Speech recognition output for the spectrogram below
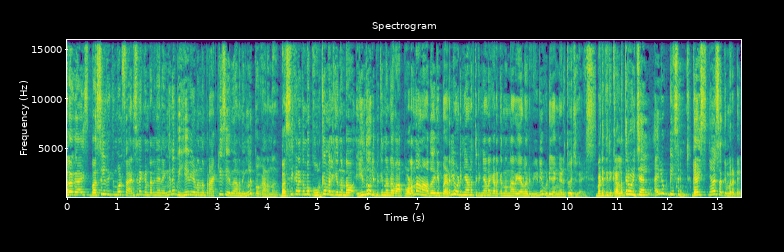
ഹലോ ഗായ്സ് ബസ്സിലിരിക്കുമ്പോൾ ഫാൻസിനെ കണ്ടാൽ ഞാൻ എങ്ങനെ ബിഹേവ് ചെയ്യണമെന്ന് പ്രാക്ടീസ് ചെയ്യുന്നതാണ് നിങ്ങൾ ഇപ്പോൾ കാണുന്നത്. ബസ്സിൽ കിടക്കുമ്പോൾ കൂർക്കം വലിക്കുന്നുണ്ടോ ഈന്തോ ഒലിപ്പിക്കുന്നുണ്ടോ ആ പൊളന്നാണോ അതോ ഇനി പെടൽ ഒടിഞ്ഞാണോ തിരിഞ്ഞാണോ കിടക്കുന്നതെന്ന് അറിയാനുള്ള ഒരു വീഡിയോ കൂടി ഞാൻ എടുത്തു വെച്ചു ഗൈസ് ബട്ട് ഇതിരി കള്ളത്തരം ഒഴിച്ചാൽ ഐ ലുക്ക് ഡീസെന്റ് ഗൈസ് ഞാൻ സത്യം പറയട്ടെ.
